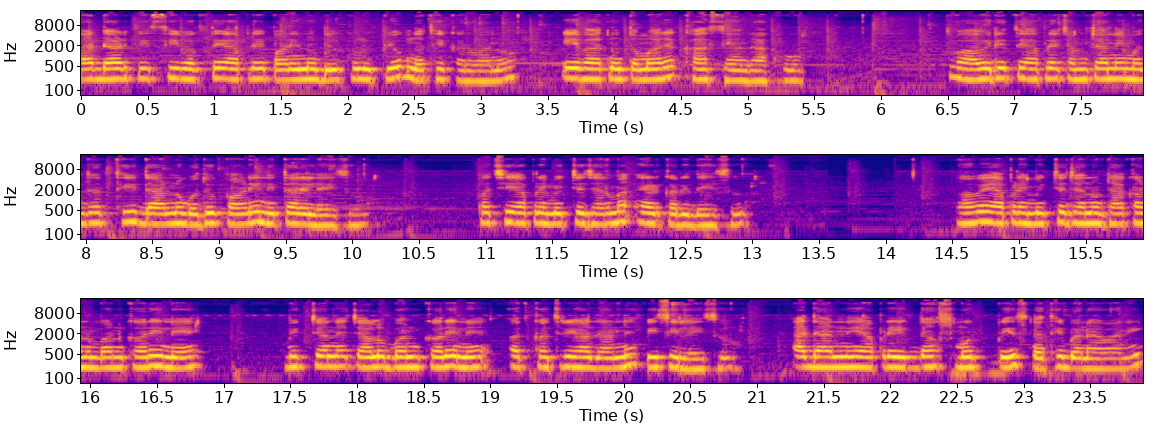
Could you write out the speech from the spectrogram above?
આ દાળ પીસતી વખતે આપણે પાણીનો બિલકુલ ઉપયોગ નથી કરવાનો. એ વાતનું તમારે ખાસ ધ્યાન રાખવું. તો આવી રીતે આપણે ચમચાની મદદથી દાળનું બધું પાણી નિતારી લઈશું. પછી આપણે મિક્સર જારમાં એડ કરી દઈશું. હવે આપણે મિક્સર જારનું ઢાંકણ બંધ કરીને મિક્સરને ચાલુ બંધ કરીને અધકચરી આ દાળને પીસી લઈશું. આ દાળની આપણે એકદમ સ્મૂથ પેસ્ટ નથી બનાવવાની,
